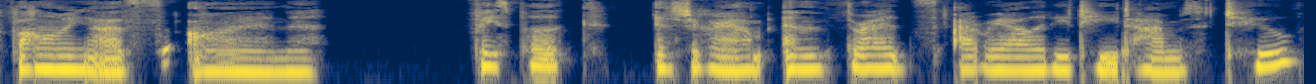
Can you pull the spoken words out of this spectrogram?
following us on Facebook, Instagram, and threads at Realitea times two.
